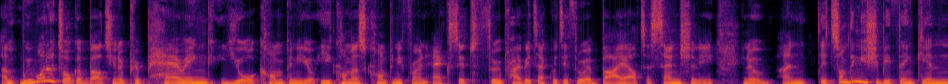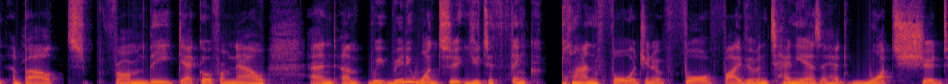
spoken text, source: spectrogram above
Um, we want to talk about, you know, preparing your company, your e-commerce company for an exit through private equity, through a buyout, essentially, you know, and it's something you should be thinking about from the get-go, from now. And um, we really want to you to think, plan forward, you know, four, five, even 10 years ahead. What should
